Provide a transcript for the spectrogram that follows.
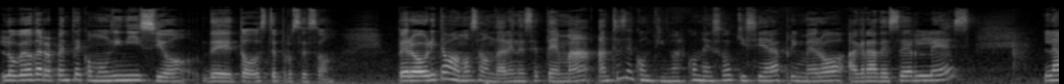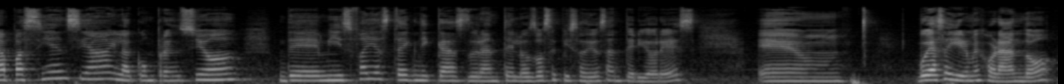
lo veo de repente como un inicio de todo este proceso. Pero ahorita vamos a ahondar en ese tema. Antes de continuar con eso, quisiera primero agradecerles la paciencia y la comprensión de mis fallas técnicas durante los dos episodios anteriores. Em, voy a seguir mejorando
